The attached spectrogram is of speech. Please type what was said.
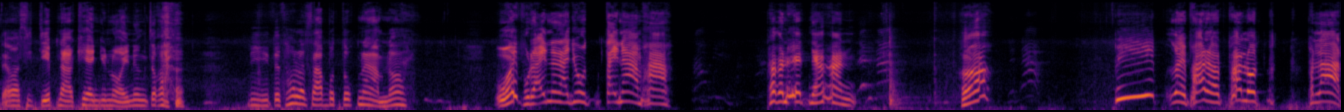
แต่ว่าสิเจ็บหนาแข้งอยู่หน่อยนึงเจ้าค่ะ ดีแต่โทรศัพท์บ่ตกน้ำเนาะโอ้ยผู้ใดนั่นนะอยู่ใต้น้ำฮะ พากันเห็ดหยังหันฮะปี๊บเอ้ยพาราพารถพลาด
